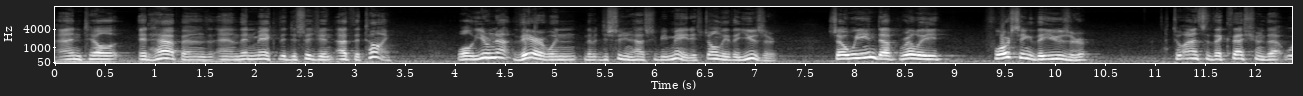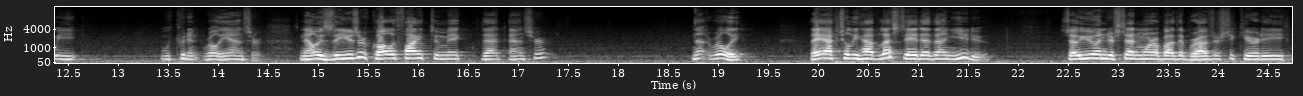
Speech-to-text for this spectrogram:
until it happens and then make the decision at the time. Well, you're not there when the decision has to be made. It's only the user. So we end up really forcing the user to answer the question that we, we couldn't really answer. Now, is the user qualified to make that answer? Not really. They actually have less data than you do. So you understand more about the browser security,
